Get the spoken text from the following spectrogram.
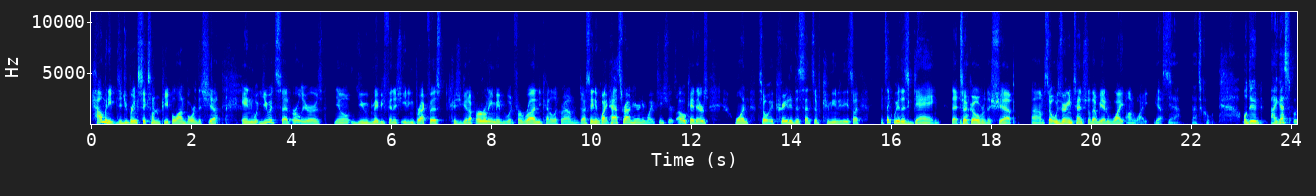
How many did you bring 600 people on board the ship? Yeah. And what you had said earlier is, you know, you maybe finish eating breakfast because you get up early, maybe went for a run. You kind of look around. Do I see any white hats around here? Any white t-shirts? Oh, okay, there's one. So it created this sense of community. So it's like we we're this gang that took yeah. over the ship um, so it was very intentional that we had white on white. Yes. Yeah, that's cool. Well, dude, I guess uh,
